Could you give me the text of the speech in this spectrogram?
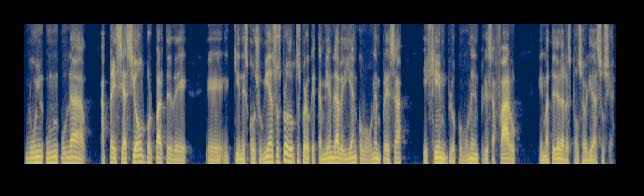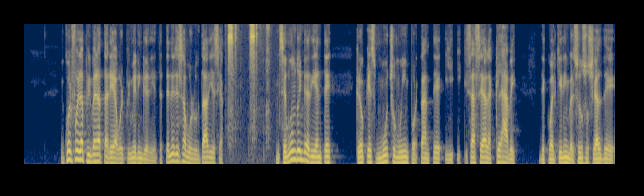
muy, una apreciación por parte de eh, quienes consumían sus productos, pero que también la veían como una empresa ejemplo, como una empresa faro en materia de responsabilidad social. ¿Y cuál fue la primera tarea o el primer ingrediente? Tener esa voluntad y ese El segundo ingrediente creo que es mucho, muy importante y, y quizás sea la clave de cualquier inversión social de,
